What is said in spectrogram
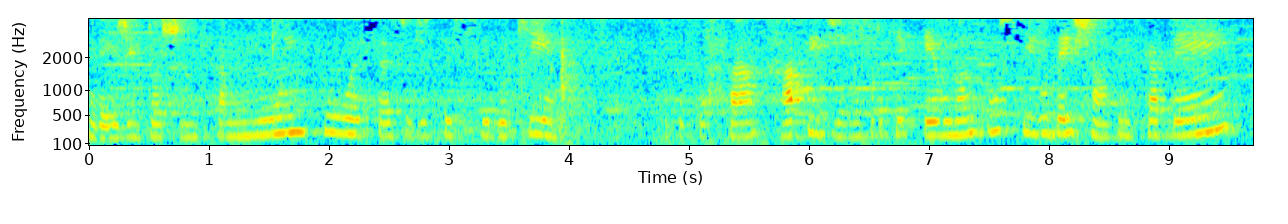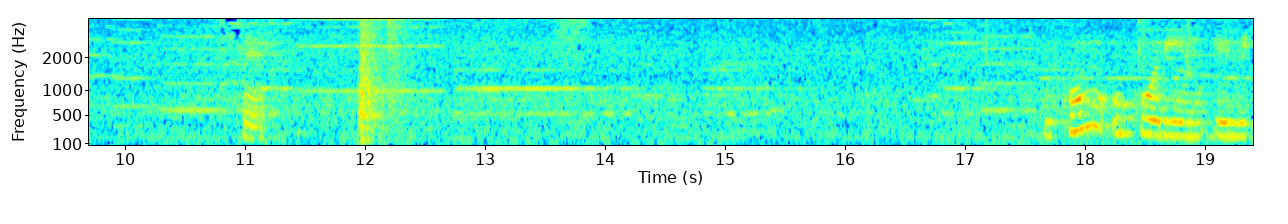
Peraí, gente, tô achando que tá muito excesso de tecido aqui. Eu vou cortar rapidinho, porque eu não consigo deixar, tem que ficar bem certo. E como o corino, ele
